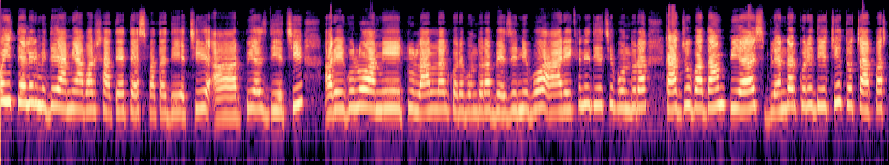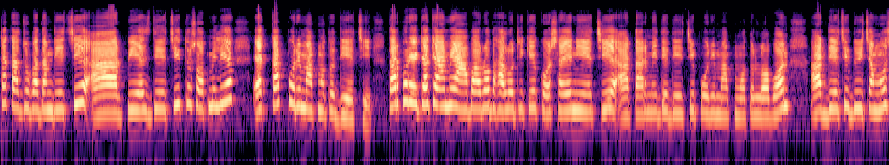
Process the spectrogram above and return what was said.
ওই তেলের মধ্যে আমি আবার সাথে তেজপাতা দিয়েছি আর পেঁয়াজ দিয়েছি। আর এগুলো আমি একটু লাল লাল করে বন্ধুরা ভেজে নিব। আর এখানে দিয়েছি বন্ধুরা কাজু বাদাম, পেঁয়াজ ব্লেন্ডার করে দিয়েছি। তো চার পাঁচটা কাজু বাদাম দিয়েছি আর পেঁয়াজ দিয়েছি। তো সব মিলিয়ে এক কাপ পরিমাপ মতো দিয়েছি। তারপরে এটাকে আমি আবারও ভালোটিকে কষায়ে নিয়েছি। আর তার মধ্যে দিয়েছি পরিমাপ মতো লবণ। আর দিয়েছি দুই চামচ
